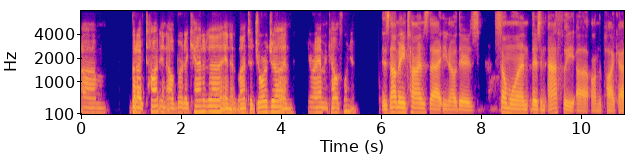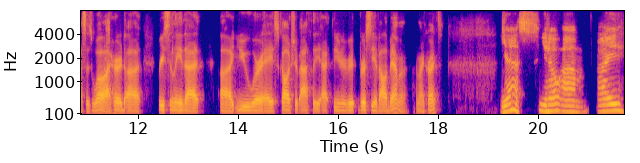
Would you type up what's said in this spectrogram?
um, but I've taught in Alberta, Canada, in Atlanta, Georgia, and here I am in California. There's not many times that you know there's someone, there's an athlete uh, on the podcast as well. I heard uh, recently that uh, you were a scholarship athlete at the University of Alabama. Am I correct? Yes, you know, um, I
